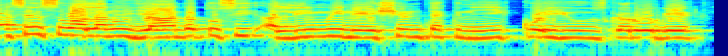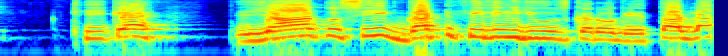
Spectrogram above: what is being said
ਐਸੇ ਸਵਾਲਾਂ ਨੂੰ ਜਾਂ ਤਾਂ ਤੁਸੀਂ ਐਲੀਮੀਨੇਸ਼ਨ ਟੈਕਨੀਕ ਕੋਈ ਯੂਜ਼ ਕਰੋਗੇ, ਠੀਕ ਹੈ, ਜਾਂ ਤੁਸੀਂ ਗਟ ਫੀਲਿੰਗ ਯੂਜ਼ ਕਰੋਗੇ। ਤੁਹਾਡਾ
